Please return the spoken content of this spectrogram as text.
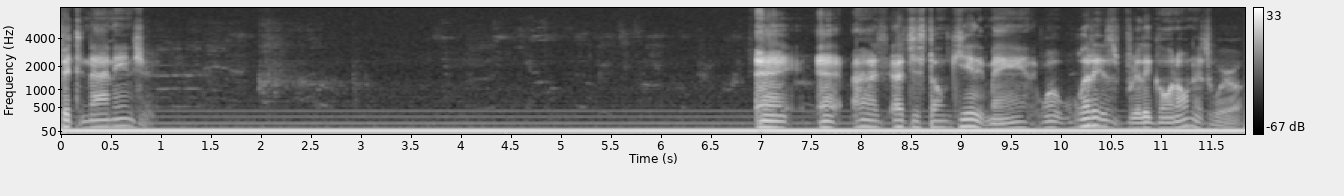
59 injured. And, and I, I just don't get it, man. Well, what is really going on in this world?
